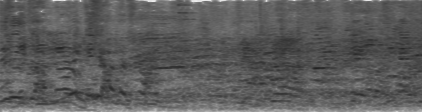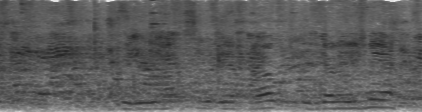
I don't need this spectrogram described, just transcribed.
This is a gonna use me.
